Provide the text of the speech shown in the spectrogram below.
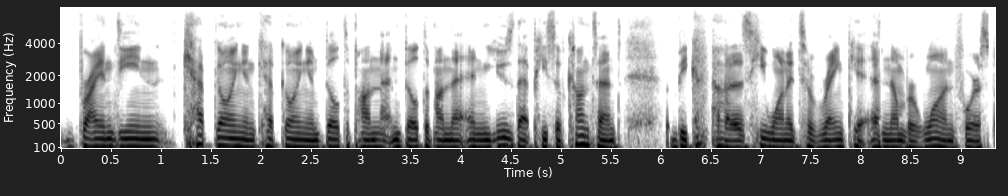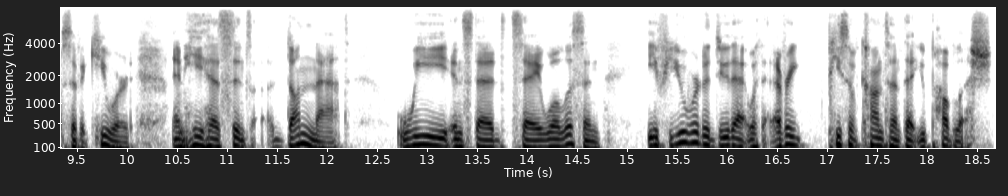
Brian Dean kept going and kept going and built upon that and built upon that and used that piece of content because he wanted to rank it as number one for a specific keyword. And he has since done that. We instead say, well, listen, if you were to do that with every piece of content that you publish,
